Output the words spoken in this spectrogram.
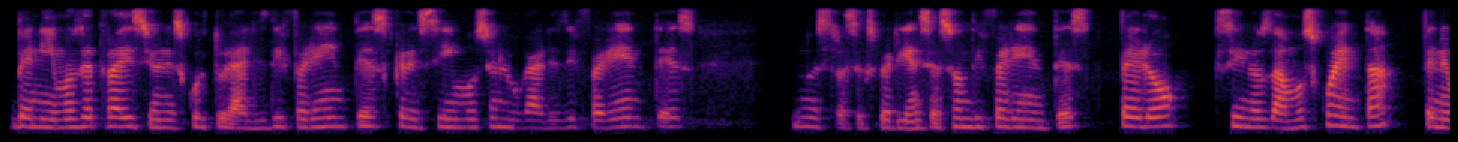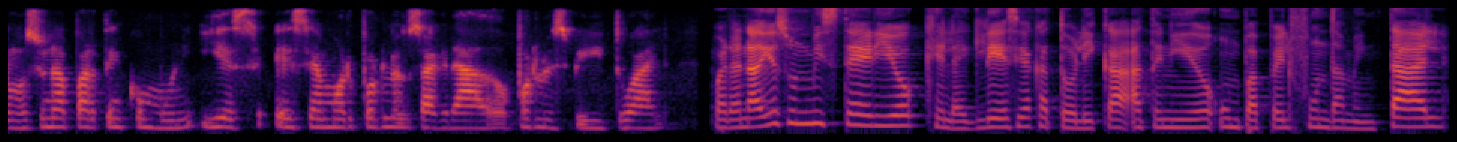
venimos de tradiciones culturales diferentes, crecimos en lugares diferentes, nuestras experiencias son diferentes, pero si nos damos cuenta, tenemos una parte en común y es ese amor por lo sagrado, por lo espiritual. Para nadie es un misterio que la Iglesia Católica ha tenido un papel fundamental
